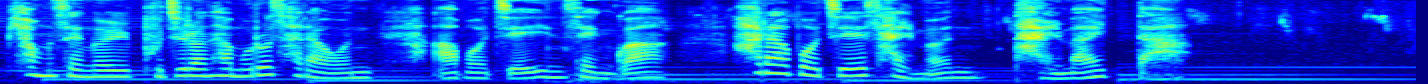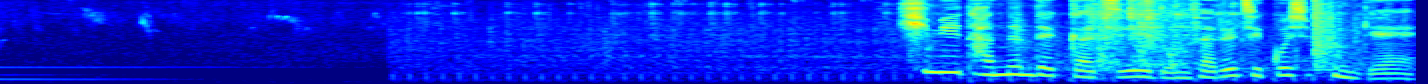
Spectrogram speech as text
평생을 부지런함으로 살아온 아버지의 인생과 할아버지의 삶은 닮아 있다. 힘이 닿는 데까지 농사를 짓고 싶은 게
